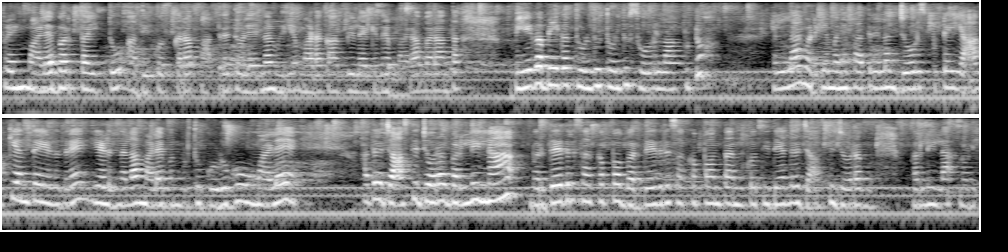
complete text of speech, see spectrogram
ಫ್ರೆಂಡ್, ಮಳೆ ಬರ್ತಾ ಇತ್ತು. ಅದಕ್ಕೋಸ್ಕರ ಪಾತ್ರೆ ತೊಳೆಯೋದನ್ನ ವೀಡಿಯೋ ಮಾಡೋಕ್ಕಾಗಲಿಲ್ಲ. ಯಾಕೆಂದರೆ ಬರ ಬರ ಅಂತ ಬೇಗ ಬೇಗ ತೊಳೆದು ತೊಳೆದು ಹಾಕ್ಬಿಟ್ಟು ಎಲ್ಲ ಅಡುಗೆ ಮನೆ ಪಾತ್ರೆ ಎಲ್ಲ ಜೋಡಿಸ್ಬಿಟ್ಟೆ. ಯಾಕೆ ಅಂತ ಹೇಳಿದ್ರೆ, ಹೇಳಿದ್ನಲ್ಲ, ಮಳೆ ಬಂದ್ಬಿಡ್ತು. ಗುಡುಗು, ಮಳೆ. ಆದರೆ ಜಾಸ್ತಿ ಜೋರಾಗಿ ಬರಲಿಲ್ಲ. ಬರದೇ ಇದ್ರೆ ಸಾಕಪ್ಪ, ಬರದೇ ಇದ್ರೆ ಸಾಕಪ್ಪ ಅಂತ ಅನ್ಕೋತಿದ್ದೆ. ಆದರೆ ಜಾಸ್ತಿ ಜೋರಾಗಿ ಬರಲಿಲ್ಲ. ನೋಡಿ,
